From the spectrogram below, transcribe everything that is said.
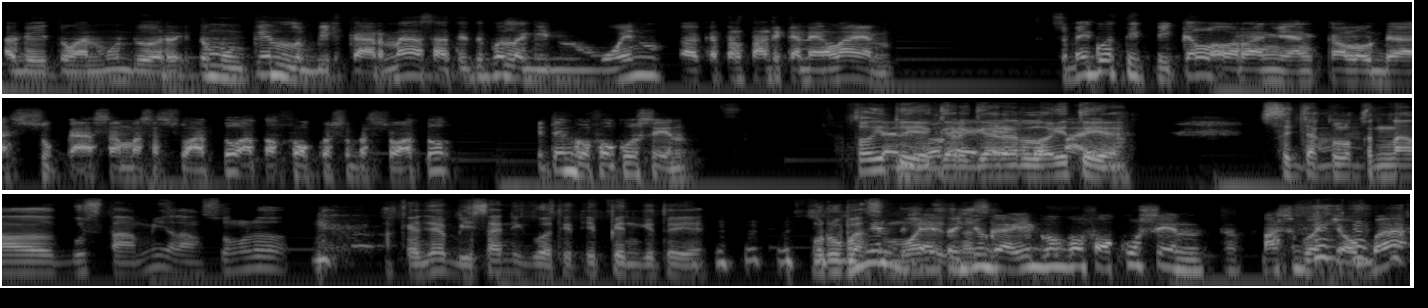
agak hitungan mundur. Itu mungkin lebih karena saat itu gue lagi nemuin eh, ketertarikan yang lain sebenarnya gue tipikal orang yang kalau udah suka sama sesuatu atau fokus sama sesuatu itu yang gue fokusin So itu ya gara-gara lo itu ya. Sejak lo Hmm. kenal Gustami langsung lo akhirnya bisa nih gue titipin gitu ya. Merubah mungkin semuanya. itu juga ya gue gue fokusin pas gue coba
